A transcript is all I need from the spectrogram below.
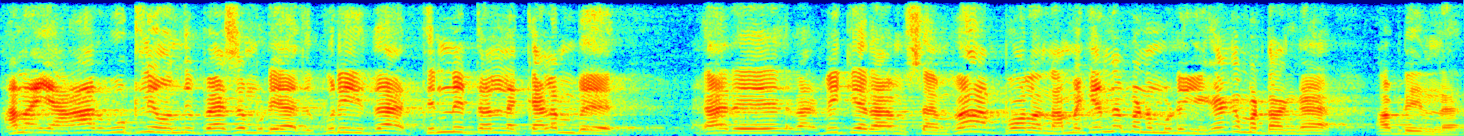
ஆனால் யார் வீட்லையும் வந்து பேச முடியாது. புரியுதா? தின்னுட்டல்ல கிளம்பு. யாரு? வி கே ராமசாமி. வா போகலாம் நமக்கு என்ன பண்ண முடியும்? கேட்க மாட்டாங்க. அப்படின்னு.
